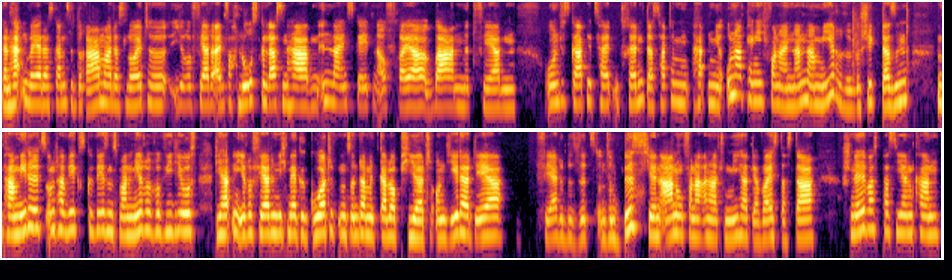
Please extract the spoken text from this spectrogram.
Dann hatten wir ja das ganze Drama, dass Leute ihre Pferde einfach losgelassen haben, Inline-Skaten auf freier Bahn mit Pferden. Und es gab jetzt halt einen Trend, das hatte, hatten mir unabhängig voneinander mehrere geschickt. Da sind ein paar Mädels unterwegs gewesen, es waren mehrere Videos, die hatten ihre Pferde nicht mehr gegurtet und sind damit galoppiert. Und jeder, der Pferde besitzt und so ein bisschen Ahnung von der Anatomie hat, der weiß, dass da schnell was passieren kann.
